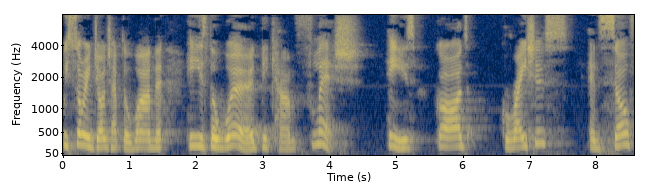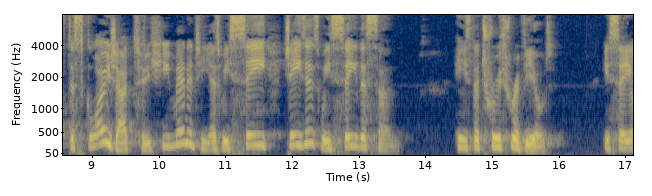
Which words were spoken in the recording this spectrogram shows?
We saw in John chapter 1 that he is the word become flesh. He is God's gracious and self-disclosure to humanity. As we see Jesus, we see the Son. He's the truth revealed. You see,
